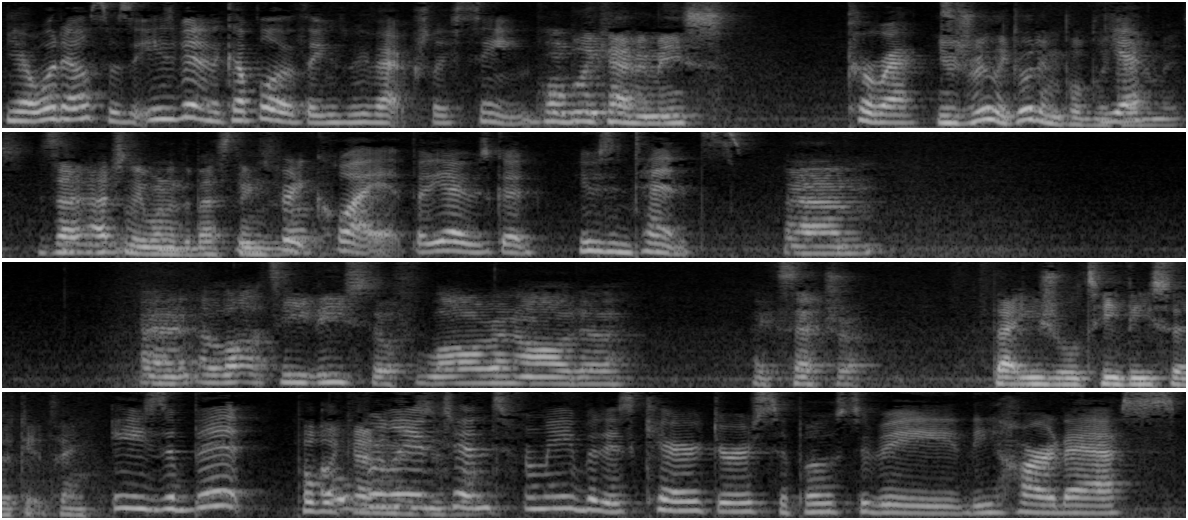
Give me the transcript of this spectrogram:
Yeah, what else is he? He's been in a couple of things we've actually seen. Public Enemies. Correct. He was really good in Public Yeah. Enemies. Is that actually one of the best He things? was pretty about quiet, but yeah, he was good. He was intense. Um, uh, a lot of TV stuff, Law and Order, etc. That usual TV circuit thing. He's a bit Public overly intense for me, but his character is supposed to be the hard ass.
